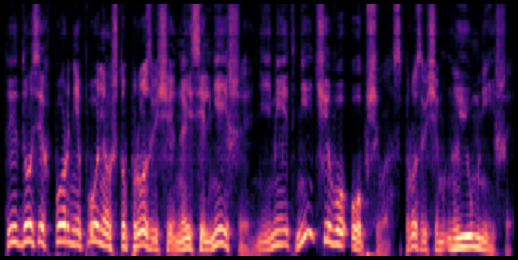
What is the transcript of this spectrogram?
Ты до сих пор не понял, что прозвище «наисильнейшее» не имеет ничего общего с прозвищем «наиумнейшее».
